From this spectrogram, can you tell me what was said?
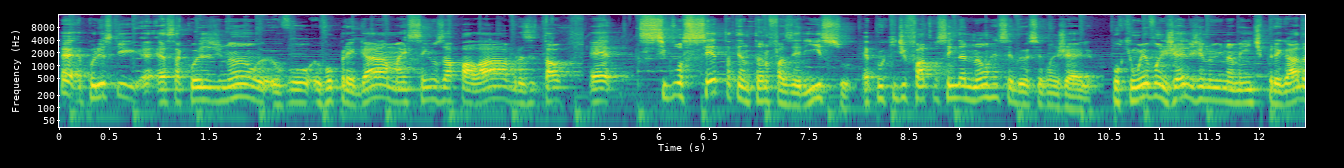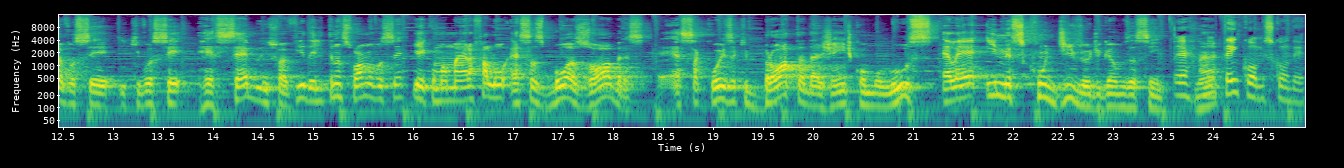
É, é por isso que essa coisa de não, eu vou, eu vou pregar, mas sem usar palavras e tal. É, se você está tentando fazer isso, é porque de fato você ainda não recebeu esse evangelho. Porque um evangelho genuinamente pregado a você e que você recebe em sua vida, ele transforma você. E aí, como a Mayara falou, essas boas obras, essa coisa que brota da gente como luz, ela é inescondível, digamos assim. É, né? não tem como esconder.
